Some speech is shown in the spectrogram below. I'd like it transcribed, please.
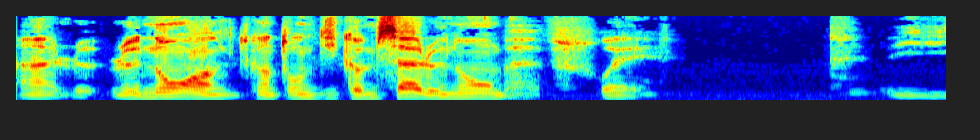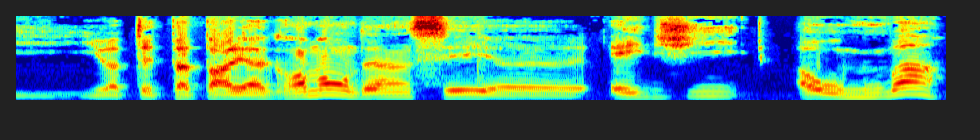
Hein, le, le, nom, quand on le dit comme ça, le nom, bah ouais il, va peut-être pas parler à grand monde, hein, c'est euh, Eiji Aonuma.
